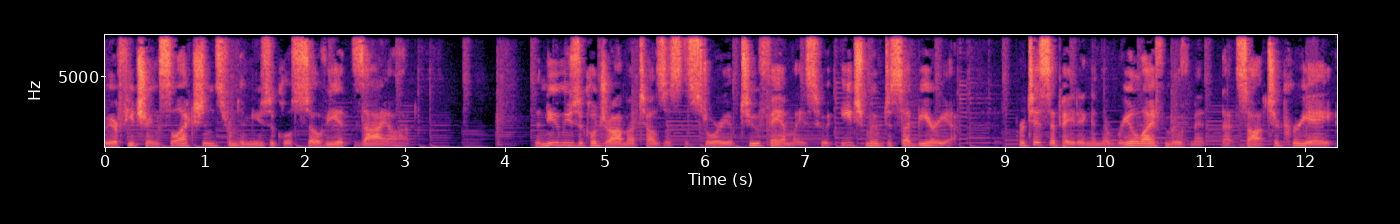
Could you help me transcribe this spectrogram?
we are featuring selections from the musical Soviet Zion. The new musical drama tells us the story of two families who each moved to Siberia, participating in the real life movement that sought to create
